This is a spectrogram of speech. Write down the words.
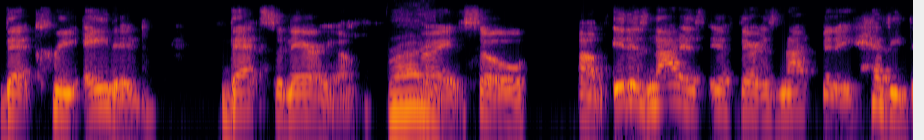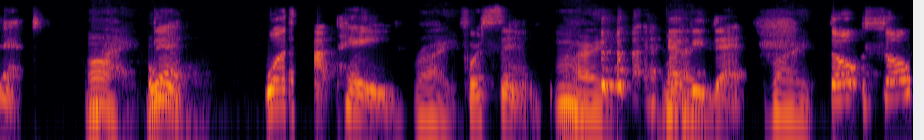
that created that scenario? Right. Right. So um, it is not as if there has not been a heavy debt Right. that Ooh. was not paid Right. for sin. Right. A heavy debt. Right. So so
